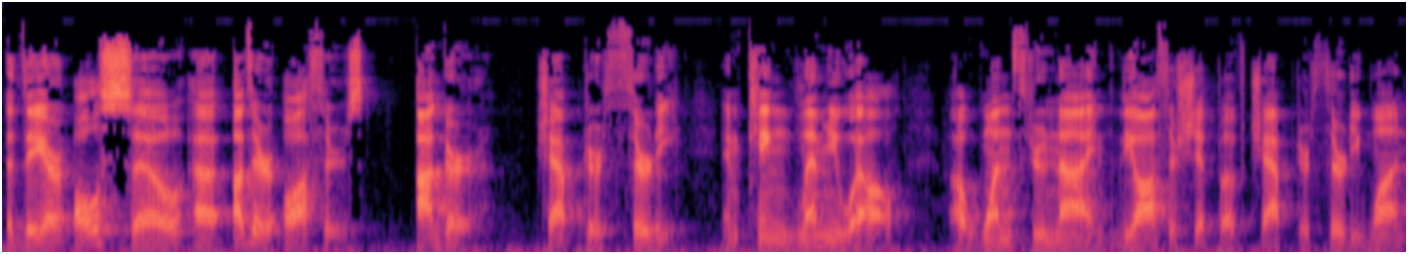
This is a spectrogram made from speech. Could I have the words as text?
They are also uh, other authors. Agur, chapter 30 and King Lemuel uh, 1 through 9, the authorship of chapter 31.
